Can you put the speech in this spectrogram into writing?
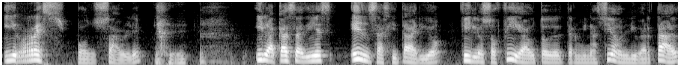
irresponsable. y la casa 10 en Sagitario, filosofía, autodeterminación, libertad,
